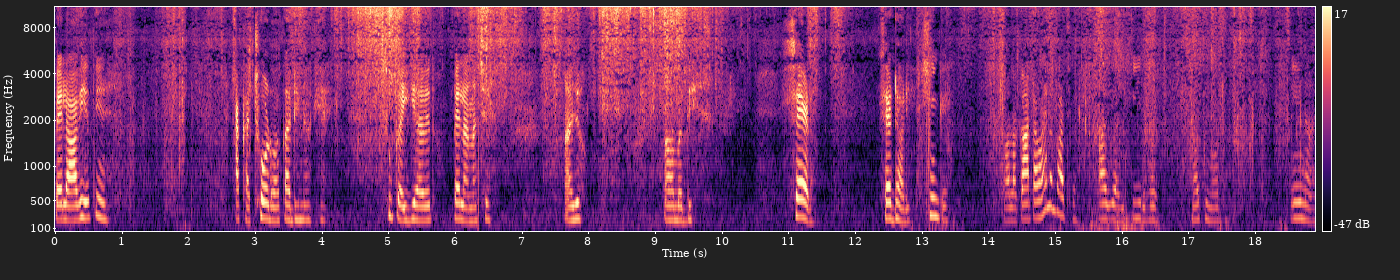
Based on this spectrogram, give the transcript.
પહેલાં આવી હતી ને. આખા છોડવા કાઢી નાખ્યા. સુકાઈ ગયા હવે તો. પહેલાંના છે. આજો આ બધી શેડ. શેઢાડી શું કે ઓલા કાંટા હોય ને પાછળ આવી આવી તીર હોય મોટી મોટી એના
